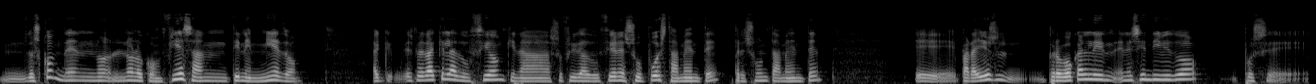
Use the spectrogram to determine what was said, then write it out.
lo esconden, no, lo confiesan, tienen miedo. Es verdad que la adopción, quien ha sufrido adopciones supuestamente, presuntamente, eh, para ellos provoca en ese individuo pues eh,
